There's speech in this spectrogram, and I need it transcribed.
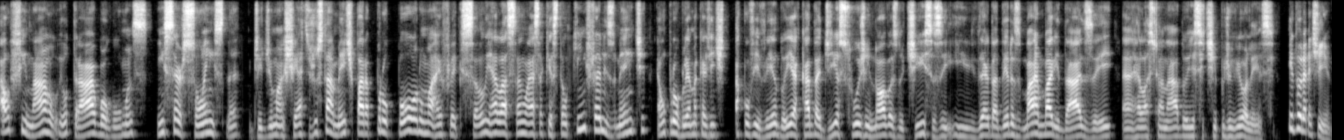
ao final eu trago algumas inserções né, de, de manchetes justamente para propor uma reflexão em relação a essa questão que, infelizmente, é um problema que a gente está convivendo aí. A cada dia surgem novas notícias e, e verdadeiras barbaridades aí é, relacionado a esse tipo de violência. E durante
